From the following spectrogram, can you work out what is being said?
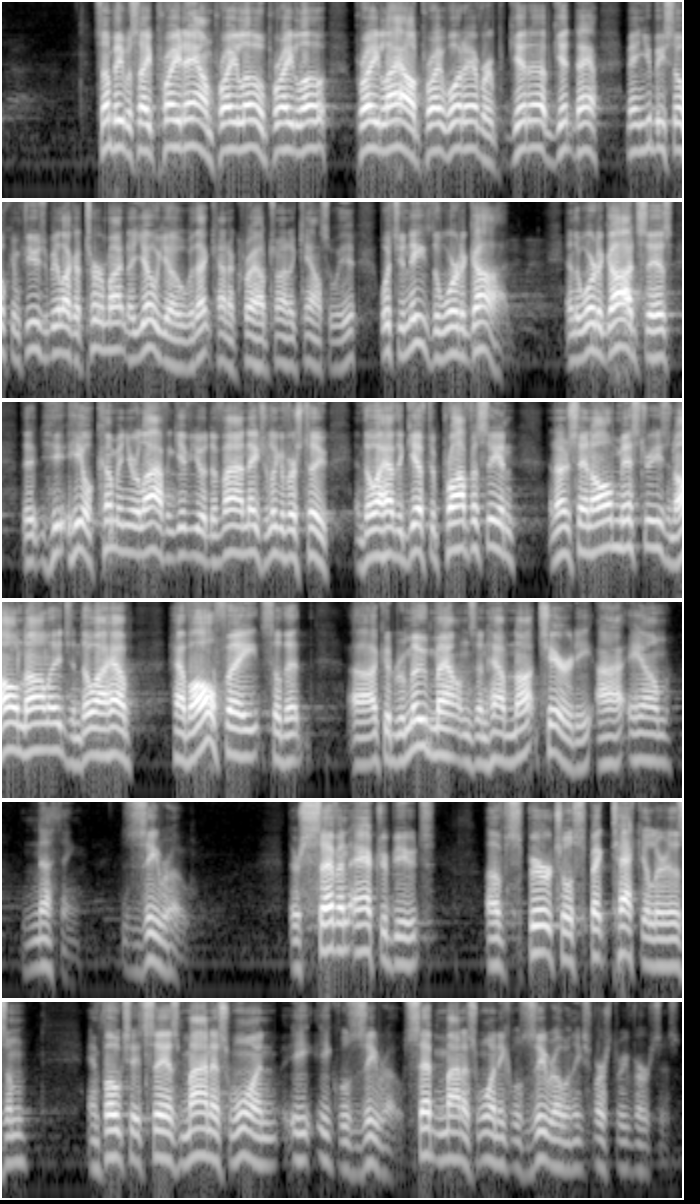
Some people say pray down, pray low, pray low, pray loud, pray whatever, get up, get down. Man, you'd be so confused. You'd be like a termite and a yo yo with that kind of crowd trying to counsel with you. What you need is the Word of God. And the Word of God says that He'll come in your life and give you a divine nature. Look at verse 2. And though I have the gift of prophecy and, and understand all mysteries and all knowledge, and though I have, have all faith so that uh, I could remove mountains and have not charity, I am nothing. Zero. There's seven attributes of spiritual spectacularism. And folks, it says minus one equals zero. Seven minus one equals zero in these first three verses.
